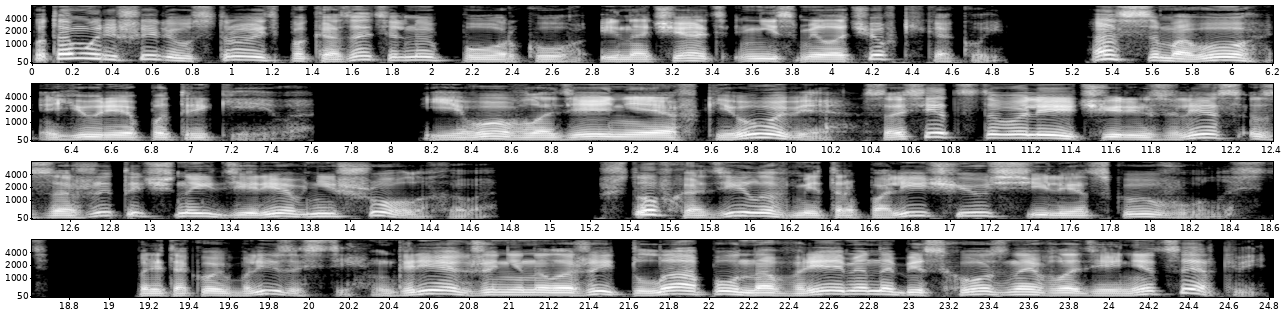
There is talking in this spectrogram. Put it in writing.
Потому решили устроить показательную порку и начать не с мелочевки какой, а с самого Юрия Патрикеева. Его владения в Киове соседствовали через лес с зажиточной деревней Шолохова, что входило в митрополичью Силецкую волость. При такой близости грех же не наложить лапу на временно бесхозное владение церкви.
